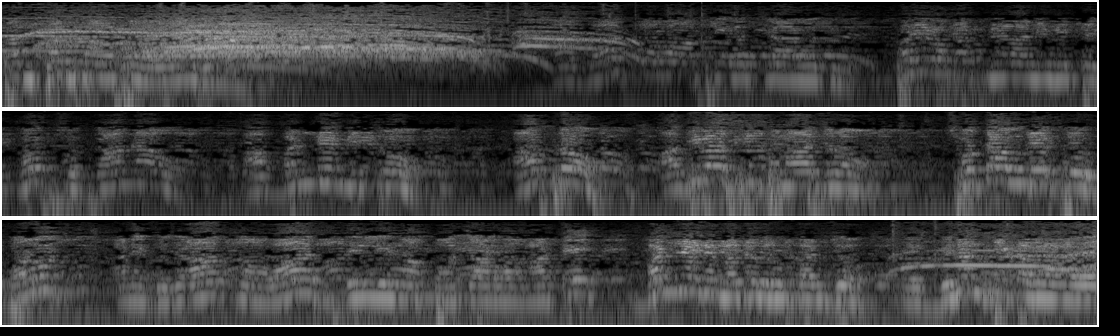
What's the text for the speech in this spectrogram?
સંસદમાં આપણો આ વાત કરવા આપણી વચ્ચે આવ્યો છું. ફરી વખત મેળા નિમિત્તે ખૂબ શુભકામનાઓ. આ બંને મિત્રો, આપણો આદિવાસી સમાજનો છોટાઉદેપુર ભરૂચ અને ગુજરાતનો અવાજ દિલ્હીમાં પહોંચાડવા માટે બંનેને મદદરૂપ બનજો. એ વિનંતી કરવા આવે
